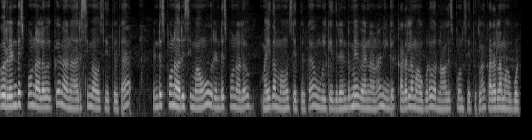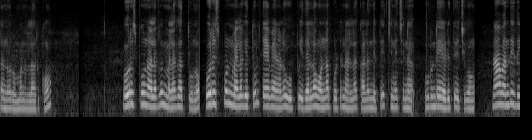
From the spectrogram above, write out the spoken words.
ஒரு ரெண்டு ஸ்பூன் அளவுக்கு நான் அரிசி மாவு சேர்த்துருக்கேன். ரெண்டு ஸ்பூன் அரிசி மாவும் ரெண்டு ஸ்பூன் அளவு மைதா மாவும் சேர்த்துருக்கேன். உங்களுக்கு இது ரெண்டுமே வேணான்னா நீங்கள் கடலை மாவு கூட ஒரு நாலு ஸ்பூன் சேர்த்துக்கலாம். கடலை மாவு போட்டால் இன்னும் ரொம்ப நல்லாயிருக்கும். ஒரு ஸ்பூன் அளவு மிளகாத்தூளும் ஒரு ஸ்பூன் மிளகுத்தூள் தேவையான அளவு உப்பு. இதெல்லாம் ஒன்றா போட்டு நல்லா கலந்துட்டு சின்ன சின்ன உருண்டையை எடுத்து வச்சுக்கோங்க. நான் வந்து இது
